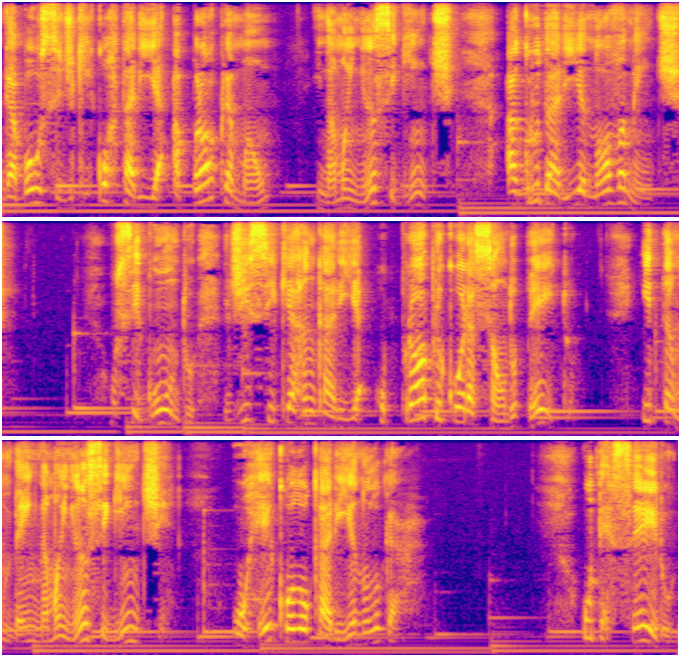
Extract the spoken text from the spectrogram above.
gabou-se de que cortaria a própria mão e na manhã seguinte a grudaria novamente. O segundo disse que arrancaria o próprio coração do peito e também na manhã seguinte o recolocaria no lugar. O terceiro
